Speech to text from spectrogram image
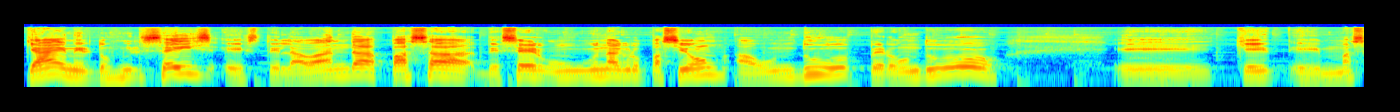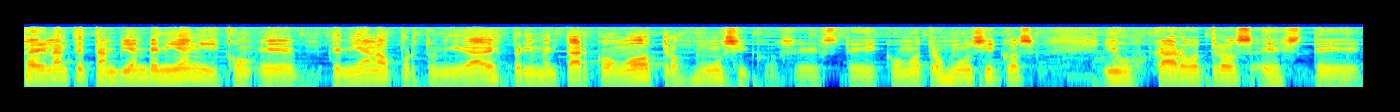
Ya en el 2006 este, la banda pasa de ser una agrupación a un dúo, pero un dúo eh, que eh, más adelante también venían y eh, tenían la oportunidad de experimentar con otros músicos, este, con otros músicos y buscar otros, este,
